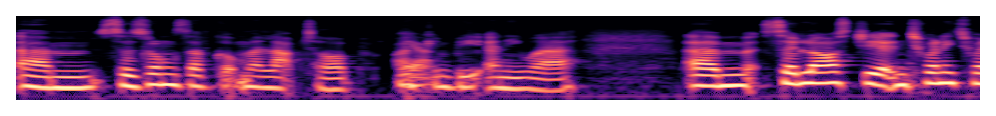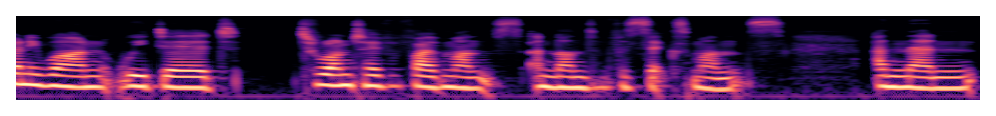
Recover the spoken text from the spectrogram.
um, so as long as I've got my laptop, I can be anywhere. Um, so last year in 2021, we did Toronto for five months and London for six months, and then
